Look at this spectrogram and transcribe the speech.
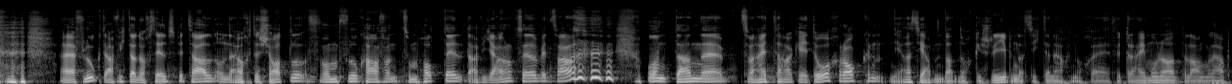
äh, Flug darf ich dann noch selbst bezahlen und auch der Shuttle vom Flughafen zum Hotel darf ich auch noch selber bezahlen. und dann äh, zwei Tage durchrocken. Ja, sie haben dann noch geschrieben, dass ich dann auch noch äh, für drei Monate lang, glaube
